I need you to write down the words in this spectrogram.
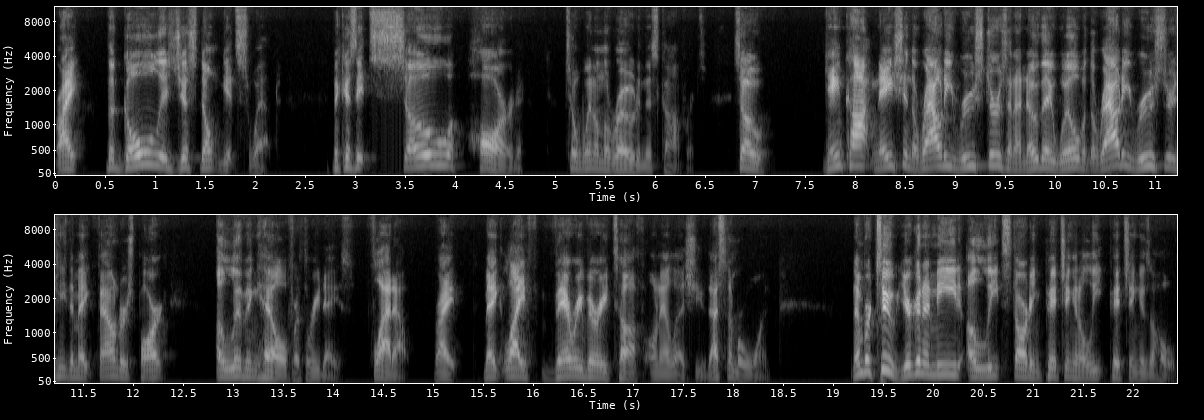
right? The goal is just don't get swept because it's so hard to win on the road in this conference. So, Gamecock Nation, the Rowdy Roosters, and I know they will, but the Rowdy Roosters need to make Founders Park a living hell for three days, flat out, right? Make life very, very tough on LSU. That's number one. Number two, you're going to need elite starting pitching and elite pitching as a whole.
